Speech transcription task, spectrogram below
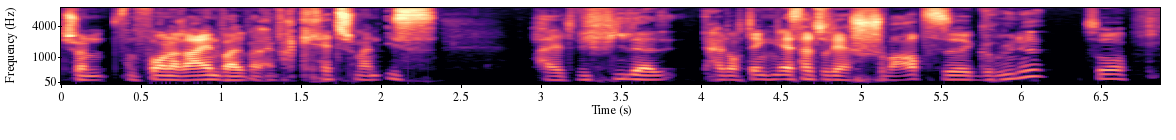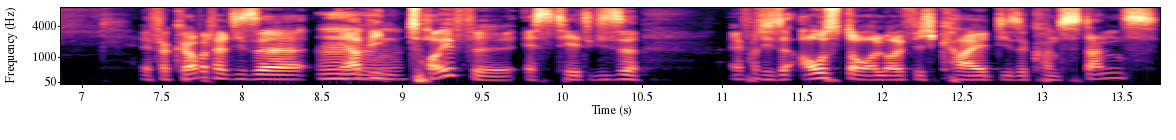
schon von vornherein, weil, weil einfach Kretschmann ist halt, wie viele halt auch denken, er ist halt so der schwarze Grüne. So. Er verkörpert halt diese mm. Erwin Teufel-Ästhetik, diese einfach diese Ausdauerläufigkeit, diese Konstanz,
